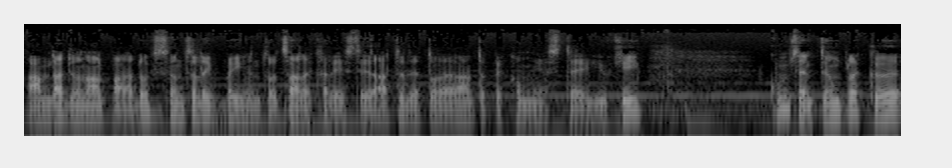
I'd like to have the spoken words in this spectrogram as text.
Am dat de un alt paradox să înțeleg, băi, într-o țară care este atât de tolerantă pe cum este UK, cum se întâmplă că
